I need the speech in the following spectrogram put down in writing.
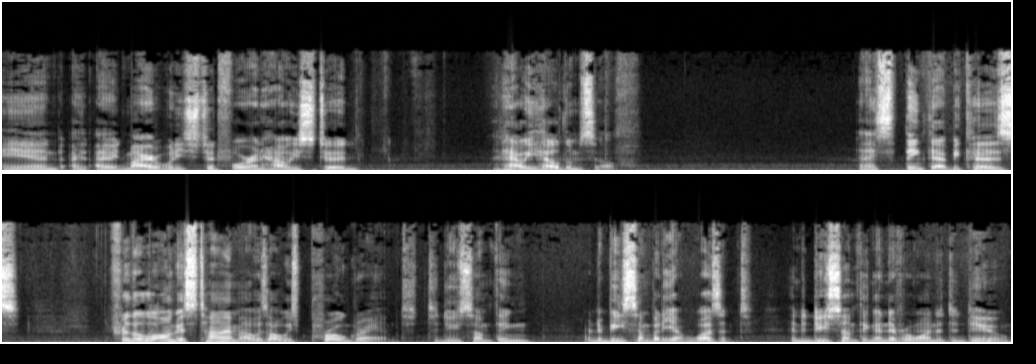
And I, I admired what he stood for and how he stood and how he held himself. And I think that because for the longest time, I was always programmed to do something or to be somebody I wasn't and to do something I never wanted to do.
